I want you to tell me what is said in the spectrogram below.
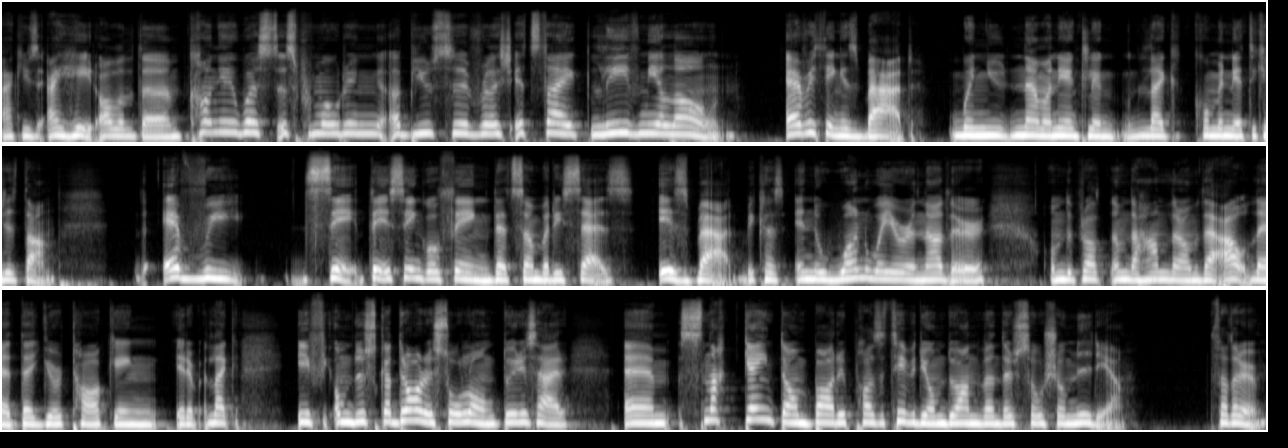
accusations. I hate all of the Kanye West is promoting abusive relation. It's like leave me alone. Everything is bad when you när man egentligen like kommer ner till kritan. Every single thing that somebody says is bad because in one way or another om, du pratar, om det handlar om the outlet that you're talking like if, om du ska dra det så långt då är det så här um, snacka inte om body positivity om du använder social media. Fattar du?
